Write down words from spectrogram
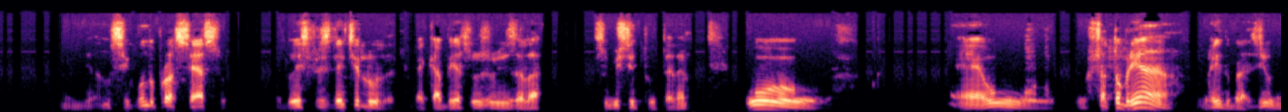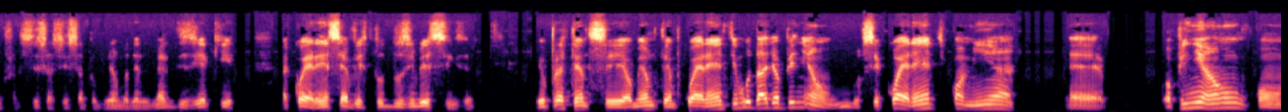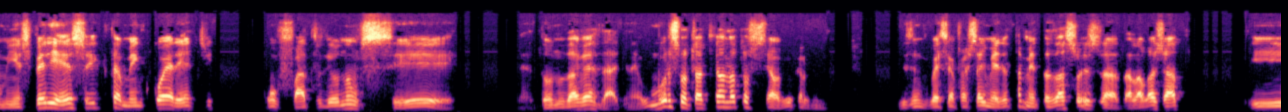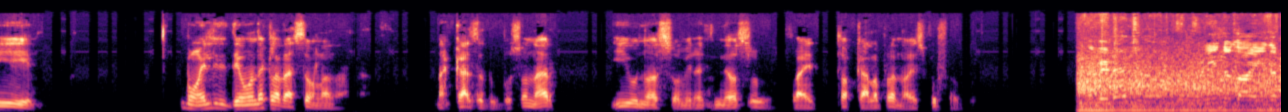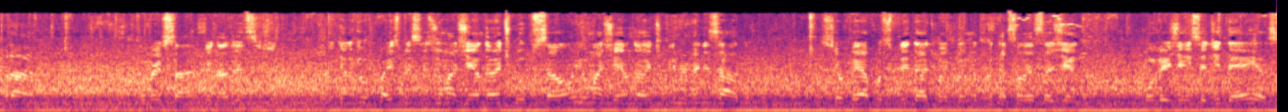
no segundo processo do ex-presidente Lula, que vai caber a sua juíza lá substituta. Né? O, é, o, o Chateaubriand, o rei do Brasil, né, Francisco Assis Chateaubriand Bandeira de Melo, dizia que a coerência é a virtude dos imbecis. Eu pretendo ser, ao mesmo tempo, coerente e mudar de opinião. Ser coerente com a minha é, opinião, com minha experiência e também coerente com o fato de eu não ser é, dono da verdade. Né? O Moro soltou até uma nota oficial, viu, Carolina? dizendo que vai se afastar imediatamente das ações da, da Lava Jato. E, bom, ele deu uma declaração lá na, na casa do Bolsonaro e o nosso almirante Nelson vai tocá-la para nós, por favor. Na verdade, não convergência de ideias,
